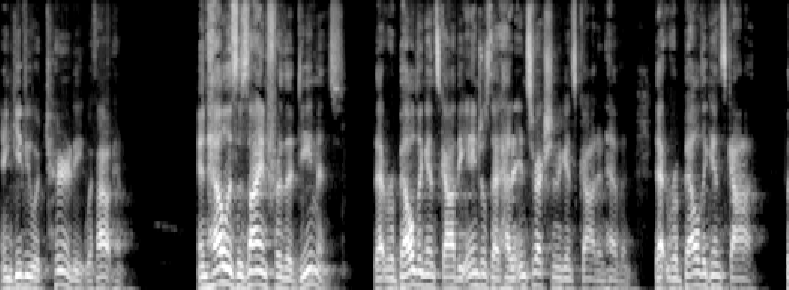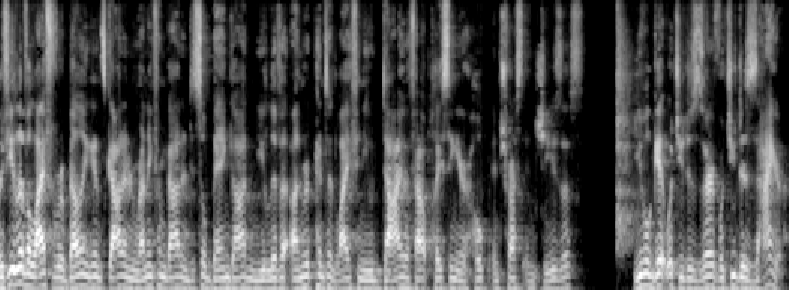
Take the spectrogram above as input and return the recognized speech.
and give you eternity without him. And hell is designed for the demons that rebelled against God, the angels that had an insurrection against God in heaven, that rebelled against God. But if you live a life of rebelling against God and running from God and disobeying God, and you live an unrepentant life and you die without placing your hope and trust in Jesus, you will get what you deserve, what you desire.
